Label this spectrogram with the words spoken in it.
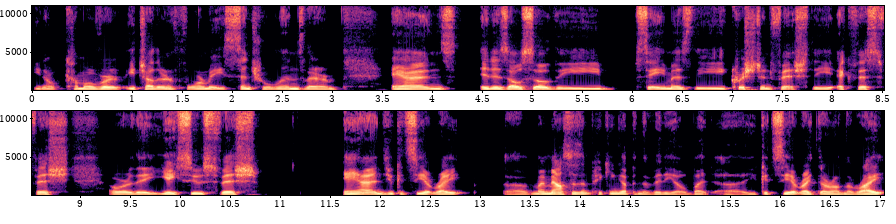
you know come over each other and form a central lens there. And it is also the same as the Christian fish, the ichthys fish or the Jesus fish. And you can see it right. Uh, my mouse isn't picking up in the video, but uh, you could see it right there on the right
